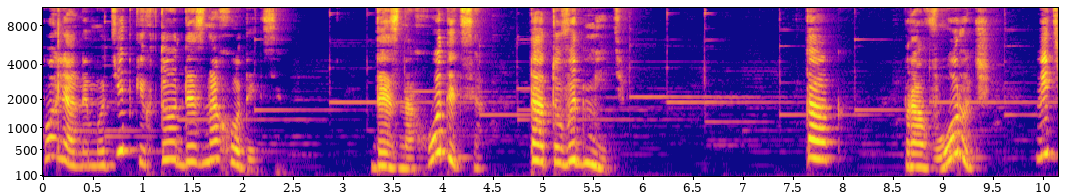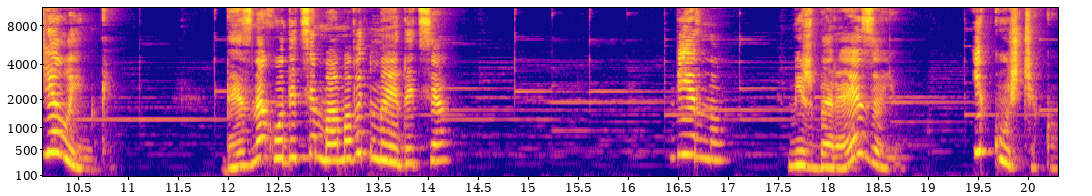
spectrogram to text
Поглянемо, дітки, хто де знаходиться. Де знаходиться тато ведмідь? Так, праворуч від ялинки. Де знаходиться мама ведмедиця? Вірно, між березою і кущиком.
